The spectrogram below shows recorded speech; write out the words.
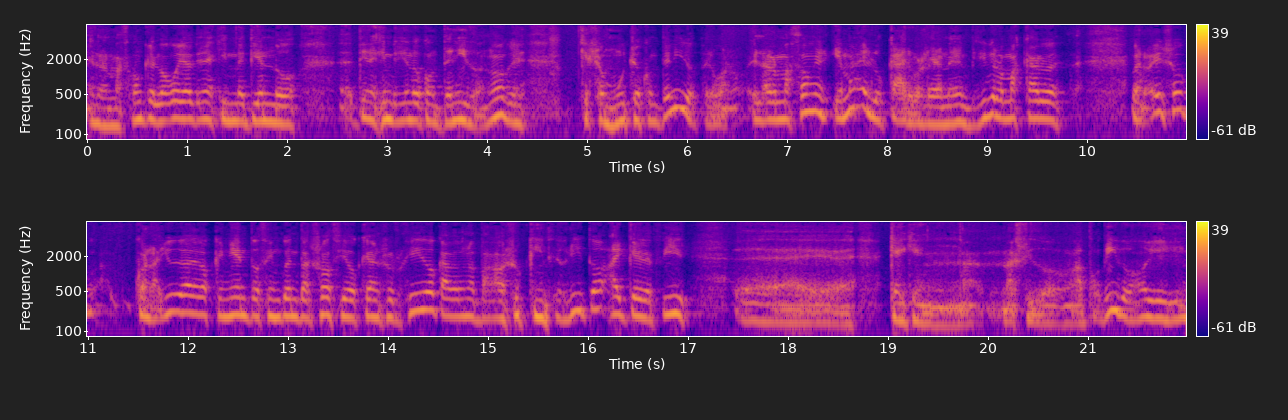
el armazón que luego ya tienes que ir metiendo, tienes que ir metiendo contenido, ¿no? Que, que son muchos contenidos, pero bueno, el armazón es, y además es lo caro realmente, en principio lo más caro es, bueno, eso con la ayuda de los 550 socios que han surgido, cada uno ha pagado sus 15 euritos, hay que decir eh, que hay quien ha, sido, ha podido, y,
